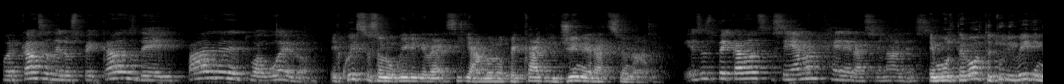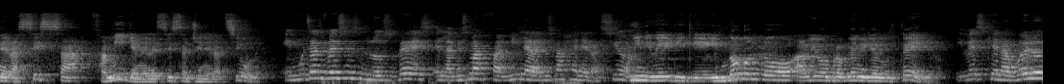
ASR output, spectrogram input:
por causa de los pecados del padre de tu abuelo. E questi sono quelli che si chiamano peccati generazionali. Esos pecados se llaman generacionales. E molte volte tu li vedi nella stessa famiglia, nella stessa generazione. Y muchas veces los ves en la misma familia, la misma generación. Quindi vedi che il nonno aveva problemi di adulterio, Y ves que el abuelo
